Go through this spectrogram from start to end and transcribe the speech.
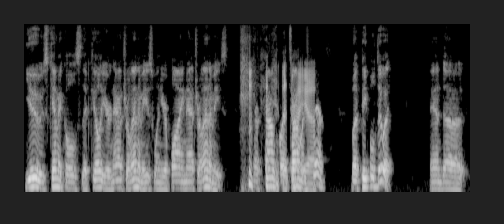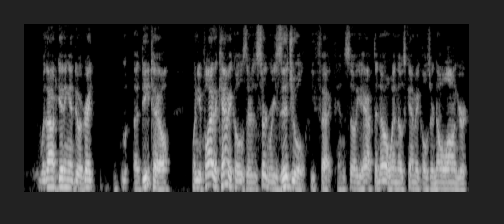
use chemicals that kill your natural enemies when you're applying natural enemies. That sounds like common right, yeah. sense, but people do it. And uh, without getting into a great uh, detail, when you apply the chemicals, there's a certain residual effect. And so you have to know when those chemicals are no longer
